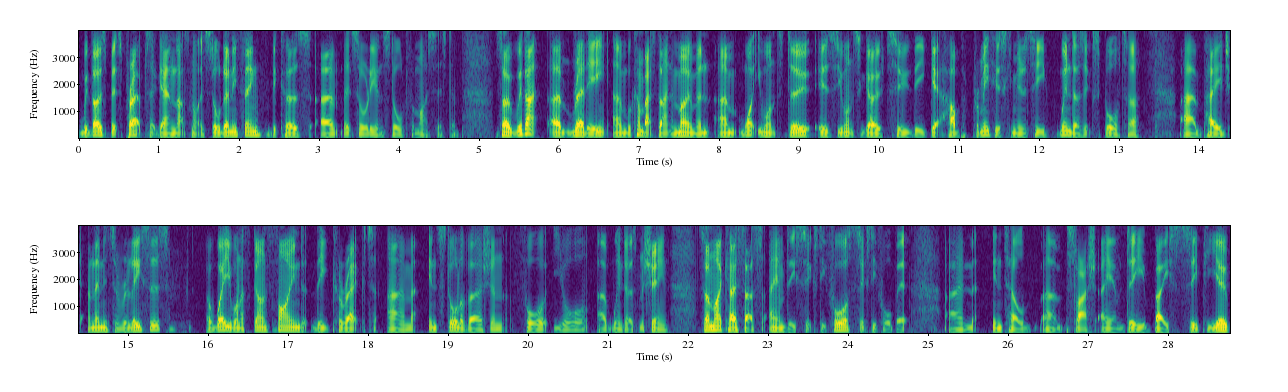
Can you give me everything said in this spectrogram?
with those bits prepped, again, that's not installed anything because um, it's already installed for my system. So with that um, ready, and um, we'll come back to that in a moment, um, what you want to do is you want to go to the GitHub Prometheus Community Windows Exporter uh, page and then into Releases where you want to go and find the correct um, installer version for your uh, Windows machine. So in my case, that's AMD 64, 64-bit um, Intel um, slash AMD based CPU,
